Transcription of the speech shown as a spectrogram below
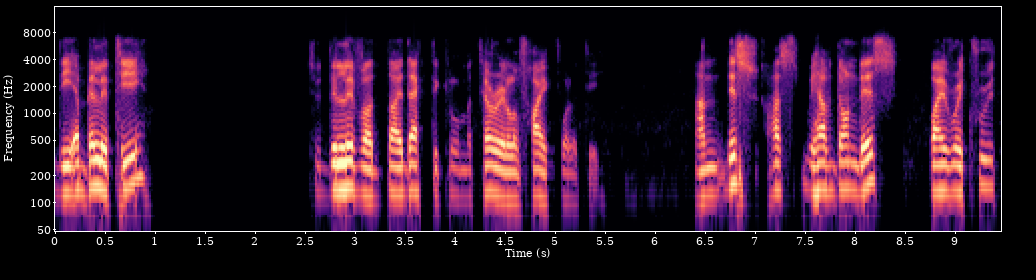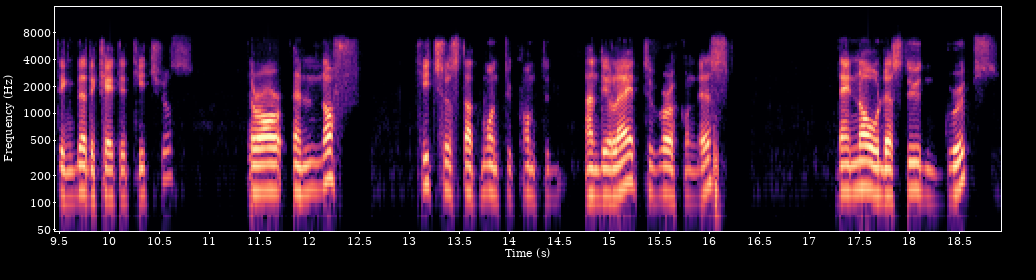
the ability to deliver didactical material of high quality. And this has we have done this by recruiting dedicated teachers. There are enough teachers that want to come to NDLA to work on this. They know the student groups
